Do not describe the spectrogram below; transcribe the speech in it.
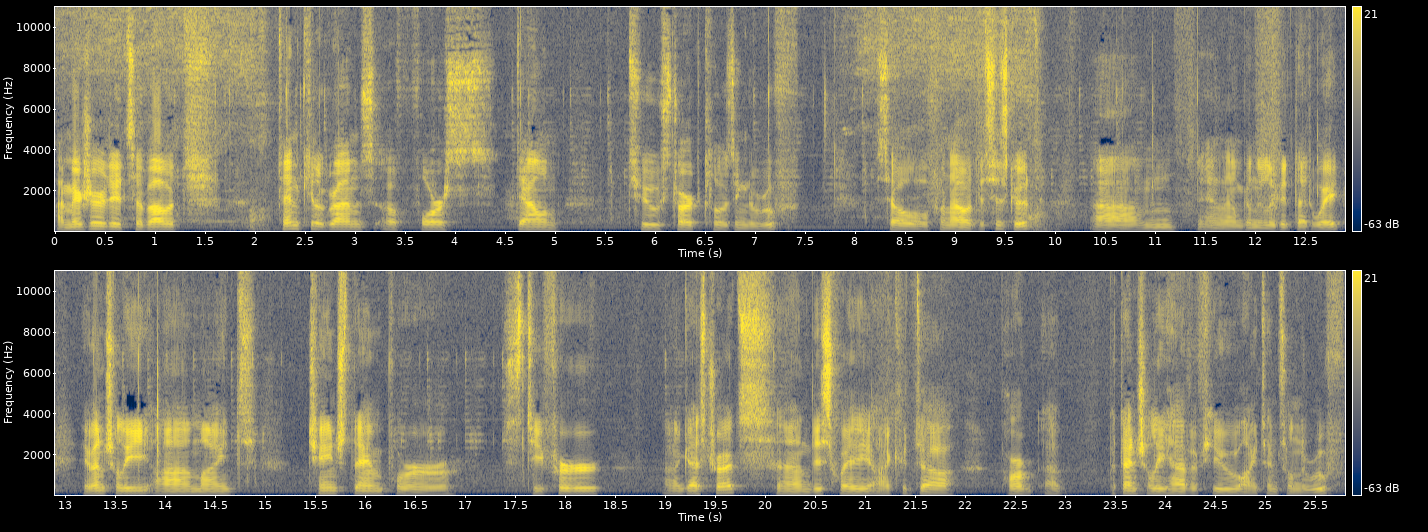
I measured it's about 10 kilograms of force down to start closing the roof. So for now this is good. Um, and I'm gonna leave it that way. Eventually I might change them for stiffer uh, gas struts. And this way I could uh, uh, potentially have a few items on the roof.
